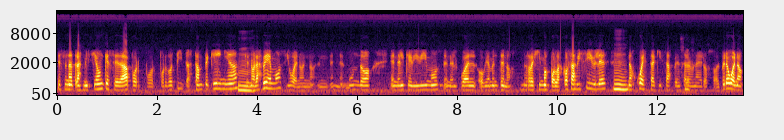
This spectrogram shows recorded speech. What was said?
es una transmisión que se da por, por, por gotitas tan pequeñas que mm. no las vemos y bueno, en, el mundo en el que vivimos, en el cual obviamente nos regimos por las cosas visibles, mm. nos cuesta quizás pensar en un aerosol. Pero bueno,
